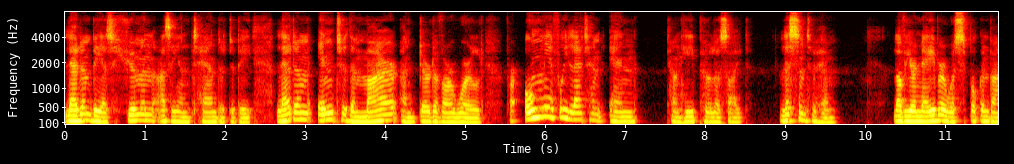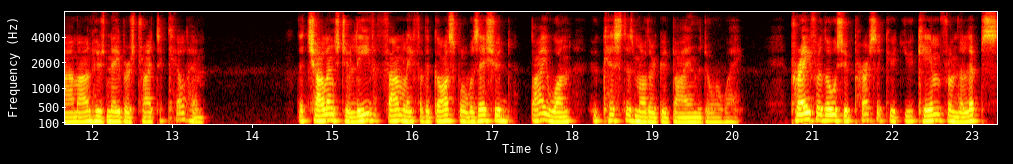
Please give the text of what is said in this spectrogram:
Let him be as human as he intended to be. Let him into the mire and dirt of our world, for only if we let him in can he pull us out. Listen to him. Love your neighbour was spoken by a man whose neighbours tried to kill him. The challenge to leave family for the gospel was issued by one who kissed his mother goodbye in the doorway. Pray for those who persecute you came from the lips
